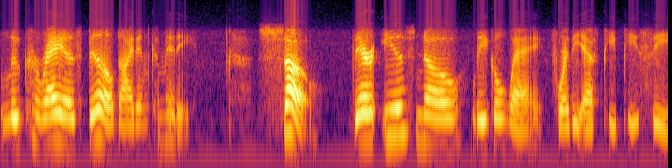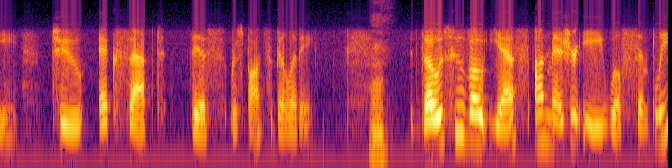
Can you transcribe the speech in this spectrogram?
Lou Correa's bill died in committee. So, there is no legal way for the FPPC to accept this responsibility. Mm. Those who vote yes on Measure E will simply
